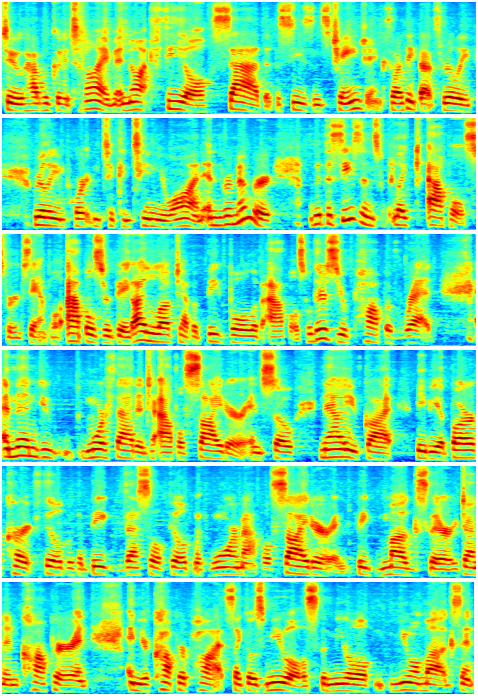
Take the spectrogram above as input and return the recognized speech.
to have a good time and not feel sad that the season's changing. So I think that's really, really important to continue on. And remember, with the seasons, like apples, for example, apples are big. I love to have a big bowl of apples. Well, there's your pop of red. And then you morph that into apple cider. And so now you've got maybe a bar cart filled with a big vessel filled with warm apple cider and big mugs that are done in copper and and your copper pots like those mules the mule mule mugs and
